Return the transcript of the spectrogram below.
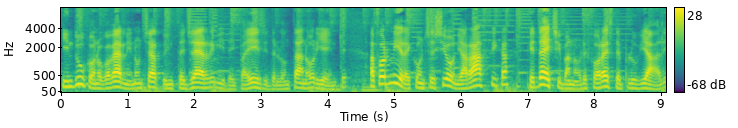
inducono governi non certo integerrimi dei paesi del lontano Oriente a fornire concessioni a raffica che decimano le foreste pluviali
